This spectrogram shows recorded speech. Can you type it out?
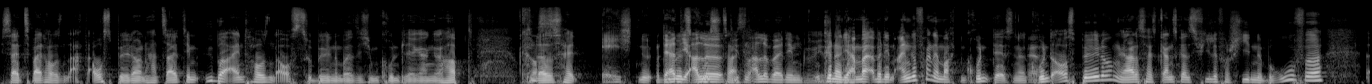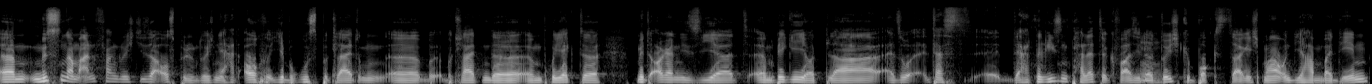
ist seit 2008 Ausbilder und hat seitdem über 1000 Auszubildende bei sich im Grundlehrgang gehabt. Und das ist halt echt eine Und der hat die alle, die sind alle bei dem gewesen. Genau, die haben bei, bei dem angefangen, der macht einen Grund, der ist in der Grundausbildung, ja, das heißt ganz, ganz viele verschiedene Berufe, ähm, müssen am Anfang durch diese Ausbildung durch. Und er hat auch hier Berufsbegleitung, äh, be- begleitende ähm, Projekte mitorganisiert, ähm, BGJler, also das, äh, der hat eine riesen Palette quasi da durchgeboxt, sage ich mal, und die haben bei dem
